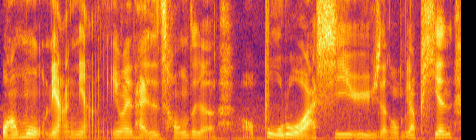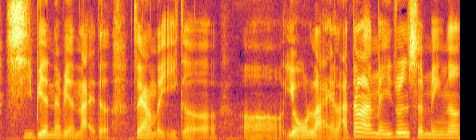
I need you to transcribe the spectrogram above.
王母娘娘，因为她也是从这个哦部落啊西域这种比较偏西边那边来的这样的一个呃由来啦。当然，每一尊神明呢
